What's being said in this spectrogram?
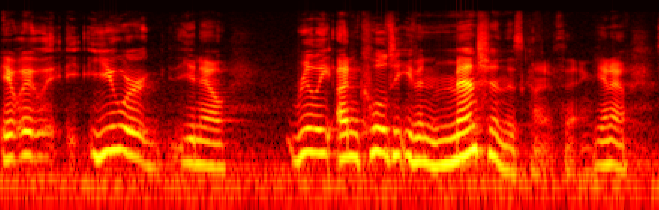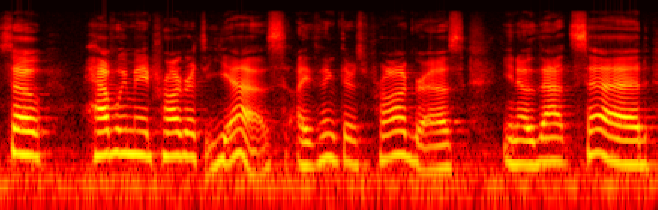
it, it, you were, you know, really uncool to even mention this kind of thing, you know. So have we made progress? Yes, I think there's progress. You know, that said,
